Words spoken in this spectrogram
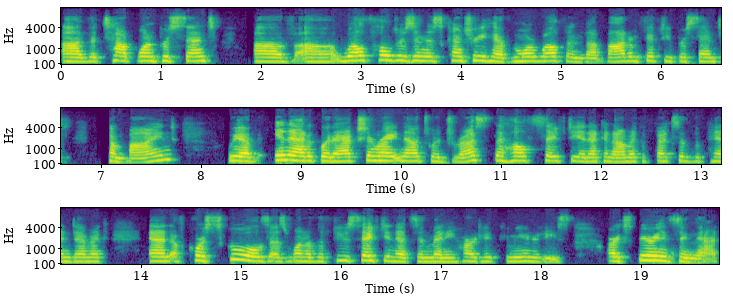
Uh, the top 1% of uh, wealth holders in this country have more wealth than the bottom 50% combined. We have inadequate action right now to address the health, safety, and economic effects of the pandemic. And of course, schools, as one of the few safety nets in many hard-hit communities, are experiencing that.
